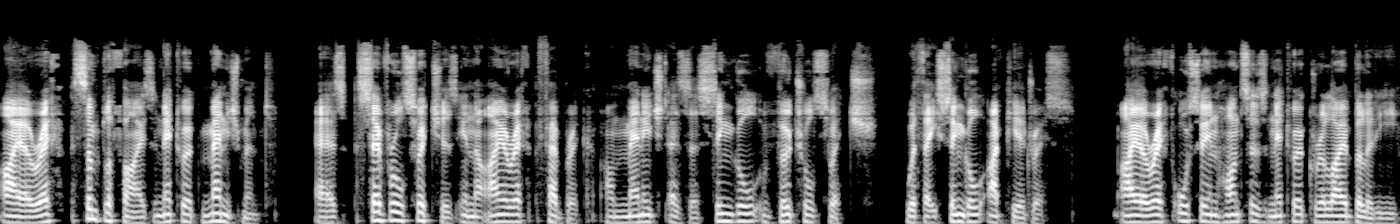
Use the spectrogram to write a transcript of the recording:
IRF simplifies network management as several switches in the IRF fabric are managed as a single virtual switch with a single IP address. IRF also enhances network reliability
